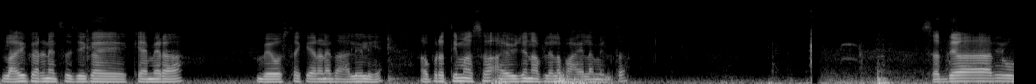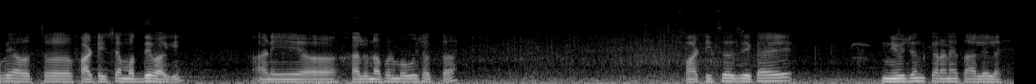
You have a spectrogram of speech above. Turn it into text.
लाईव्ह करण्याचं जे काय कॅमेरा व्यवस्था करण्यात आलेली आहे. अप्रतिम असं आयोजन आपल्याला पाहायला मिळतं. सध्या आम्ही उभे आहोत फाटीच्या मध्यभागी. आणि खालून आपण बघू शकता फाटीचं जे काय नियोजन करण्यात आलेलं आहे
